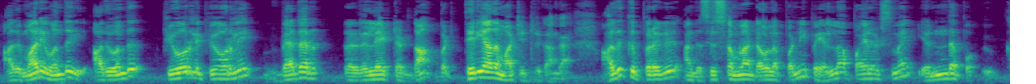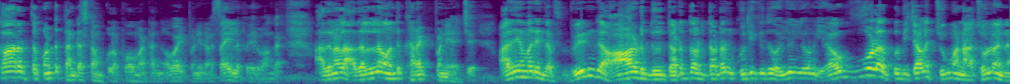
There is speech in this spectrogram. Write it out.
அது மாதிரி வந்து அது வந்து பியூர்லி பியூர்லி வெதர் ரிலேட்டட் தான் பட் தெரியாத மாட்டிட்டு இருக்காங்க. அதுக்கு பிறகு அந்த சிஸ்டம்லாம் டெவலப் பண்ணி இப்போ எல்லா பைலட்ஸுமே எந்த காரத்தை கொண்டு தண்டை ஸ்டம்ப்குள்ள போக மாட்டாங்க. அவாய்ட் பண்ணிடுவாங்க சைடில் போயிடுவாங்க அதனால அதெல்லாம் வந்து கரெக்ட் பண்ணியாச்சு. அதே மாதிரி இந்த விங்க ஆடுது தட தட தடன்னு குதிக்குது ஐயோ எவ்வளோ குதிச்சாலும் சும்மா நான் சொல்லுவேன்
